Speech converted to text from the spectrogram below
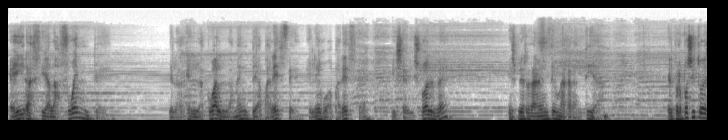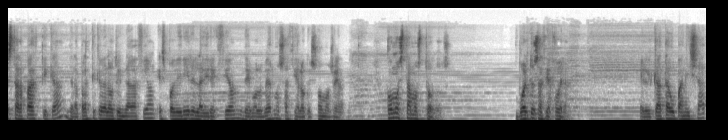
e ir hacia la fuente en la cual la mente aparece, el ego aparece y se disuelve, es verdaderamente una garantía. El propósito de esta práctica, de la práctica de la autoindagación, es poder ir en la dirección de volvernos hacia lo que somos realmente. ¿Cómo estamos todos? Vueltos hacia afuera. El Kata Upanishad,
